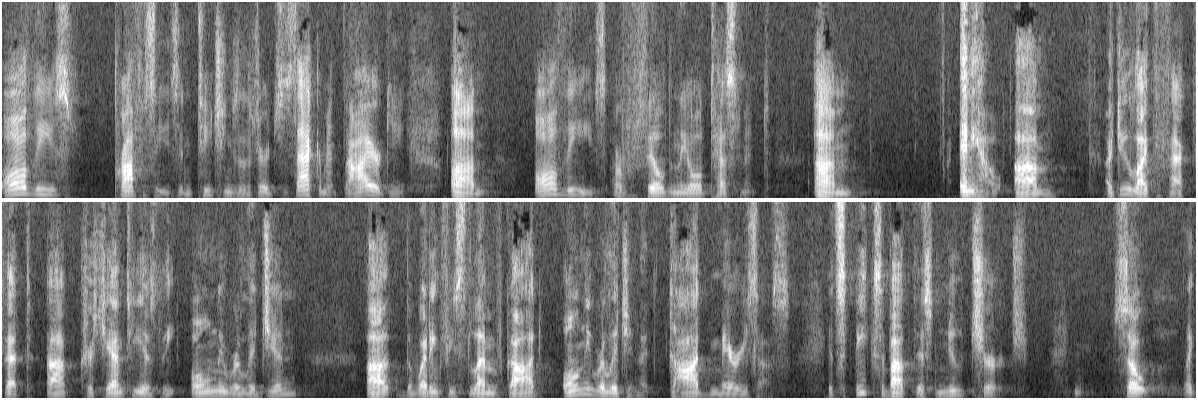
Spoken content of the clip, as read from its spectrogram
all these prophecies and teachings of the church, the sacrament, the hierarchy, um, all these are fulfilled in the Old Testament. Um, anyhow, um, I do like the fact that uh, Christianity is the only religion, uh, the wedding feast of the Lamb of God, only religion that God marries us. It speaks about this new church. So, like,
